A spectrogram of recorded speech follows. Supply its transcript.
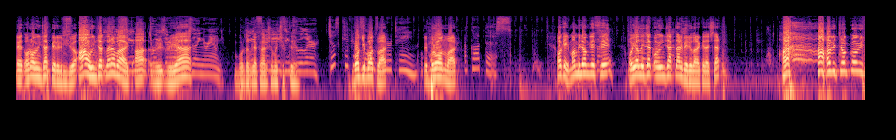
Evet ona oyuncak verelim diyor. Aa oyuncaklara bak. Aa Rü- Rüya burada bile karşıma çıktı. Boggy Bot var. Ve okay? Brown var. Okey Mami Longlegs'i oyalayacak oyuncaklar veriyorlar arkadaşlar. Ha- Abi çok komik.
